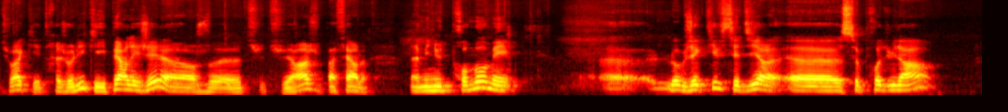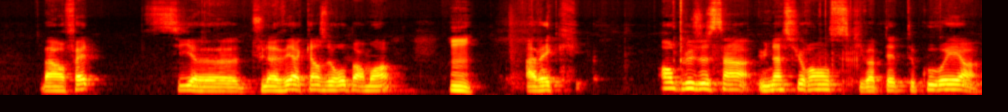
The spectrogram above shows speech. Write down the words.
tu vois, qui est très joli, qui est hyper léger. Alors, tu, verras, je ne vais pas faire la minute promo, mais euh, l'objectif, c'est de dire euh, ce produit-là, bah, en fait, si euh, tu l'avais à 15 euros par mois, hmm. avec en plus de ça une assurance qui va peut-être te couvrir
